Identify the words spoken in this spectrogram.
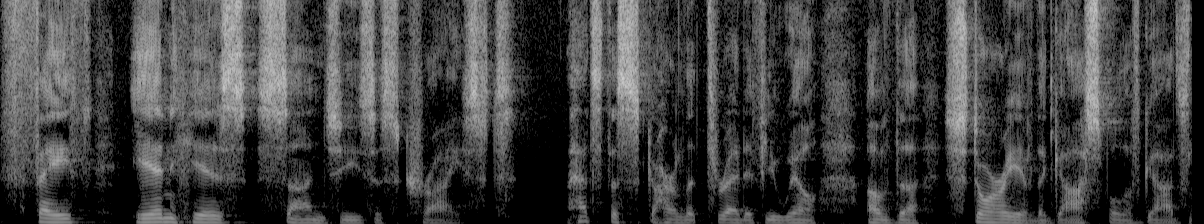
faith in his son, Jesus Christ. That's the scarlet thread, if you will, of the story of the gospel of God's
